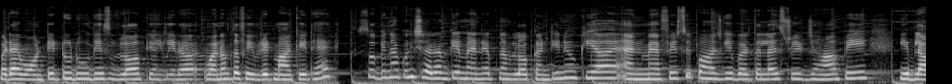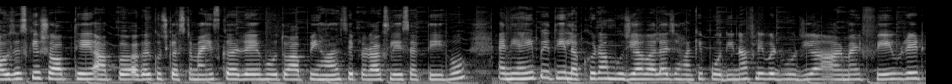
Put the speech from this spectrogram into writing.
but I wanted to do this vlog क्योंकि मेरा one of the favourite market है। सो so, बिना कोई शर्म के मैंने अपना व्लॉग कंटिन्यू किया एंड मैं फिर से पहुँच गई बरतला स्ट्रीट जहाँ पे ये ब्लाउजेस के शॉप थे। आप अगर कुछ कस्टमाइज़ कर रहे हो तो आप यहाँ से प्रोडक्ट्स ले सकते हो। एंड यहीं पे थी लखूराम भुजिया वाला जहाँ की pudina flavoured bhujia are my favourite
